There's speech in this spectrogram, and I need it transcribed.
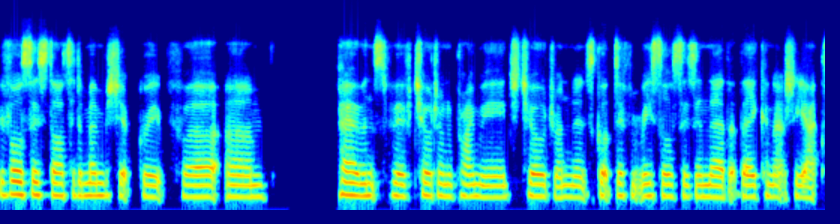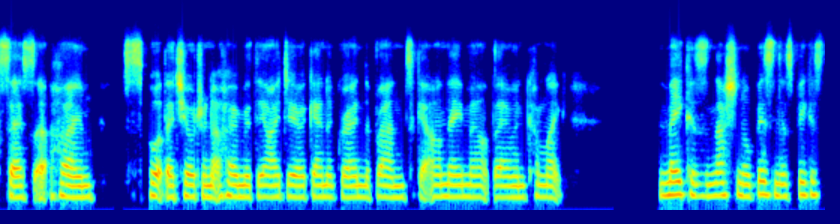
We've also started a membership group for um, parents with children of primary age children, and it's got different resources in there that they can actually access at home to support their children at home with the idea again of growing the brand to get our name out there and kind of like make us a national business because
